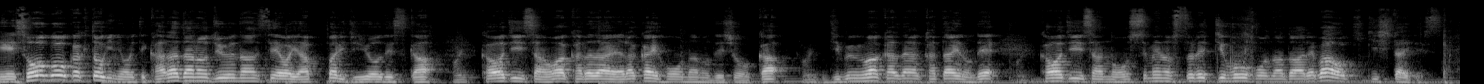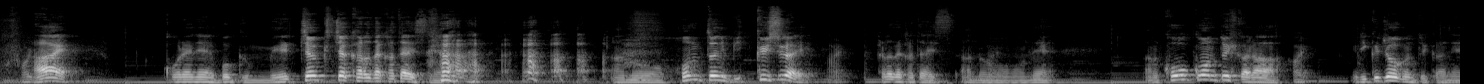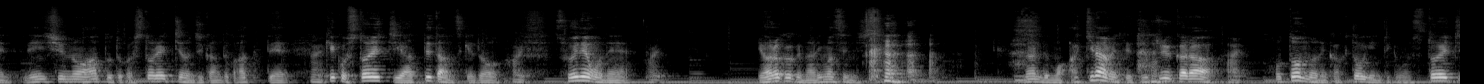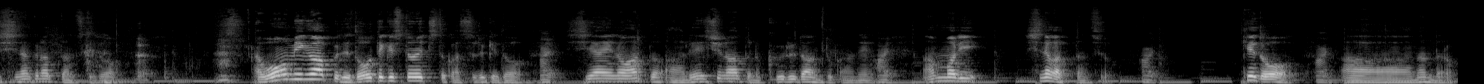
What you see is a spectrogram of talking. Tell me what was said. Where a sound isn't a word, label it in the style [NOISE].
えー総合格闘技において体の柔軟性はやっぱり重要ですか？はい、川尻さんは体は柔らかい方なのでしょうか、はい。自分は体が硬いので、川尻さんのおすすめのストレッチ方法などあればお聞きしたいです。はい。はい、これね僕めちゃくちゃ体硬いですね。[LAUGHS] あの本当にびっくりするぐらいはい、体硬いです。あのねあの高校の時からはい、陸上部の時からね練習の後とかストレッチの時間とかあって、はい。結構ストレッチやってたんですけどはい、それでもねはい、柔らかくなりませんでした。[LAUGHS] なんでもう諦めて途中からはい、ほとんどね格闘技の時もストレッチしなくなったんですけどあウォーミングアップで動的ストレッチとかするけどはい、試合の後あ練習の後のクールダウンとかはね、はい、あんまりしなかったんですよ。はい、けどはい、あーなんだろう。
